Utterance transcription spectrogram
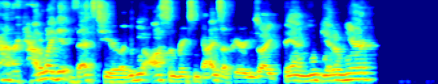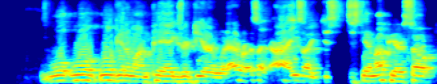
God, like, how do I get vets here? Like, it'd be awesome bring some guys up here. And he's like, Dan, you get them here. We'll, we'll, we'll get them on pigs or deer or whatever. I was like, all right. He's like, just, just get them up here. So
